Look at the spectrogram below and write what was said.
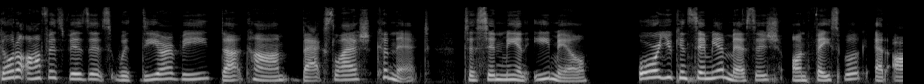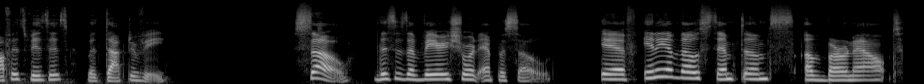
Go to office visits with drv.com backslash connect to send me an email or you can send me a message on Facebook at Office Visits with Dr. V. So, this is a very short episode. If any of those symptoms of burnout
